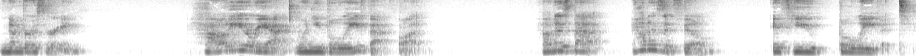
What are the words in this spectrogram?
Number three, how do you react when you believe that thought? How does that, how does it feel if you believe it?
